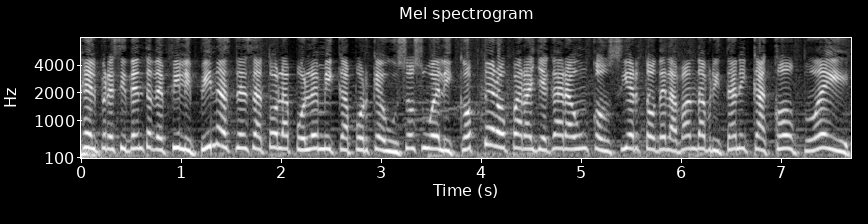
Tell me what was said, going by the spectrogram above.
El presidente de Filipinas desató la polémica porque usó su helicóptero para llegar a un concierto de la banda británica Coldplay,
